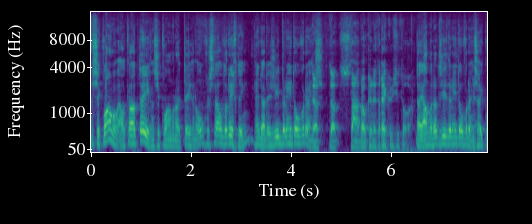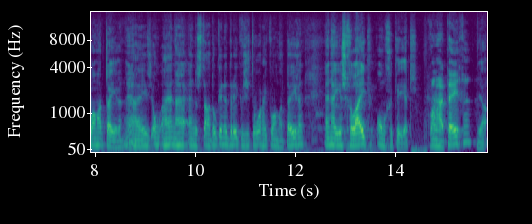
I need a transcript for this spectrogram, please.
Ze kwamen elkaar tegen. Ze kwamen uit tegenovergestelde richting. En daar is iedereen het over eens. Dat, dat staat ook in het requisitor. Nou ja, maar dat is iedereen het over eens. Hij kwam haar tegen. Ja. Hij is om, en, en er staat ook in het requisitor, hij kwam haar tegen. En hij is gelijk omgekeerd. Kwam haar tegen, Ja.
